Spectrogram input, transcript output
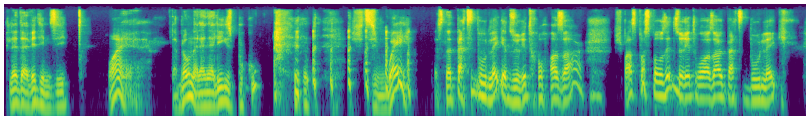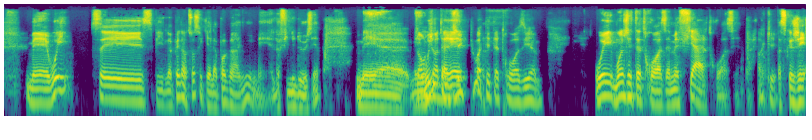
Puis là, David, il me dit Ouais, ta blonde, elle analyse beaucoup. je dis, ouais, c'est notre partie de Boone Lake a duré trois heures. Je pense pas supposé durer trois heures de partie de Boone Lake. Mais oui, c'est. Puis le pire dans ça, c'est qu'elle n'a pas gagné, mais elle a fini deuxième. Mais, euh, mais Donc, oui, j'ai dit que toi, tu étais troisième. Oui, moi, j'étais troisième, mais fier troisième. Parce que j'ai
